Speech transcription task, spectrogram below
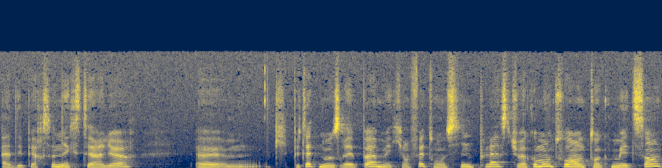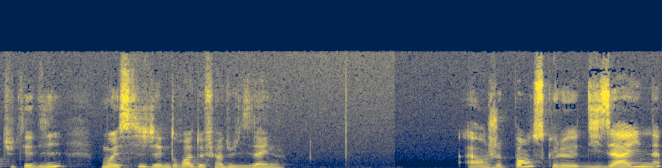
à des personnes extérieures euh, qui peut-être n'oseraient pas, mais qui en fait ont aussi une place. Tu vois, comment toi, en tant que médecin, tu t'es dit, moi aussi j'ai le droit de faire du design? Alors je pense que le design,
